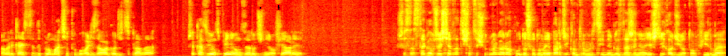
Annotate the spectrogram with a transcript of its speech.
Amerykańscy dyplomaci próbowali załagodzić sprawę, przekazując pieniądze rodzinie ofiary. 16 września 2007 roku doszło do najbardziej kontrowersyjnego zdarzenia, jeśli chodzi o tą firmę.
